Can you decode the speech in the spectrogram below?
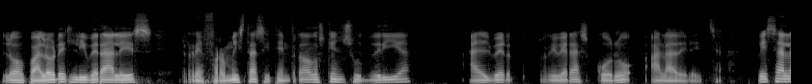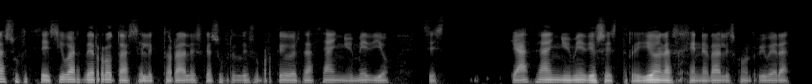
los valores liberales, reformistas y centrados que en su día Albert Rivera escoró a la derecha. Pese a las sucesivas derrotas electorales que ha sufrido su partido desde hace año y medio, que hace año y medio se estrelló en las generales con Rivera,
